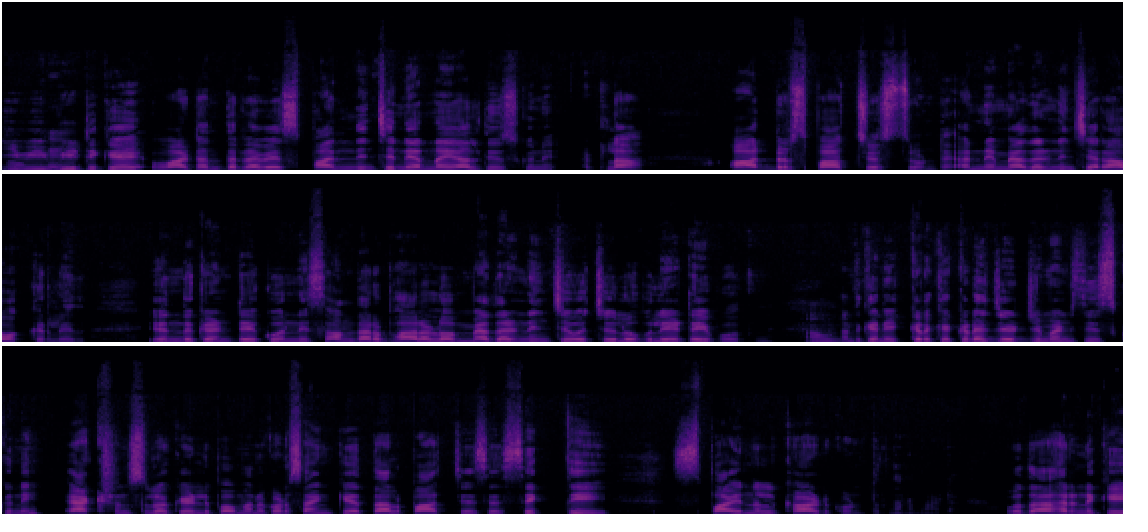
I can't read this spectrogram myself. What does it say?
ఇవి. వీటికే వాటంతట అవే స్పందించి నిర్ణయాలు తీసుకుని అట్లా ఆర్డర్స్ పాస్ చేస్తూ ఉంటాయి. అన్నీ మెదడు నుంచే రావక్కర్లేదు. ఎందుకంటే కొన్ని సందర్భాలలో మెదడు నుంచి వచ్చేలోపు లేట్ అయిపోతుంది. అందుకని ఇక్కడికిక్కడే జడ్జిమెంట్ తీసుకుని యాక్షన్స్లోకి వెళ్ళిపోమని కూడా సంకేతాలు పాస్ చేసే శక్తి స్పైనల్ కార్డుకు ఉంటుందన్నమాట. ఉదాహరణకి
